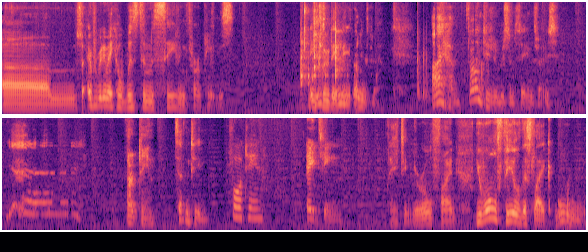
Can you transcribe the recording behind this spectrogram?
Um, so everybody make a wisdom saving throw, please, including me. saving. I have advantage in wisdom saving throws. Yay! Thirteen. 17. 14. 18. 18. You're all fine. You all feel this like, ooh,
